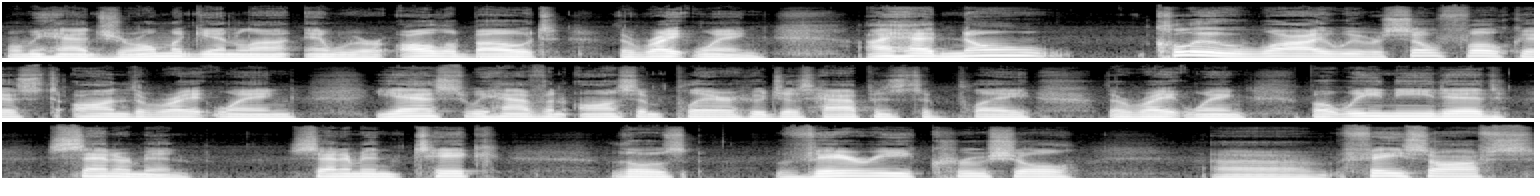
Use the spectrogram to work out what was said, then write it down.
when we had Jarome Iginla and we were all about the right wing. I had no clue why we were so focused on the right wing. Yes, we have an awesome player who just happens to play the right wing, but we needed centermen. Centermen take those very crucial uh, face offs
